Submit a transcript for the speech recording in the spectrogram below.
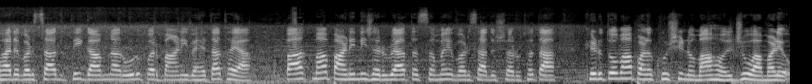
ભારે વરસાદથી ગામના રોડ પર પાણી વહેતા થયા. પાકમાં પાણીની જરૂરિયાત સમયે વરસાદ શરૂ થતા ખેડૂતોમાં પણ ખુશીનો માહોલ જોવા મળ્યો.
